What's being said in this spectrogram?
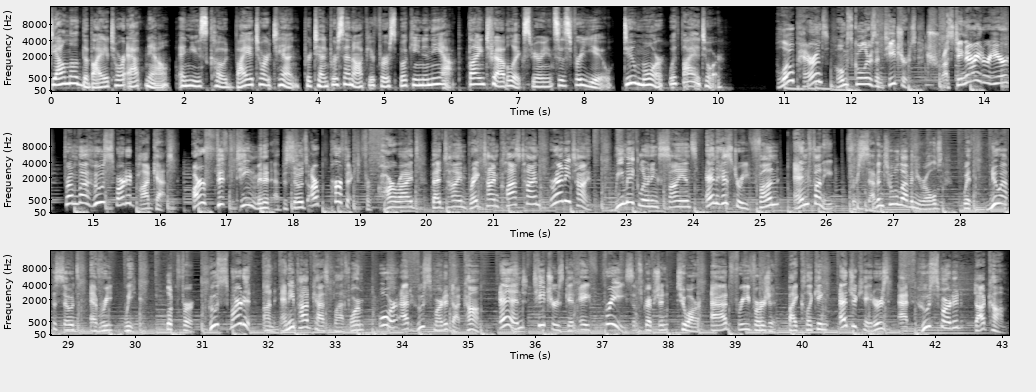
Download the Viator app now and use code Viator10 for 10% off your first booking in the app. Find travel experiences for you. Do more with Viator. Hello, parents, homeschoolers, and teachers. Trusty narrator here from the Who Smarted podcast. Our 15 minute episodes are perfect for car rides, bedtime, break time, class time, or anytime. We make learning science and history fun and funny for 7 to 11 year olds with new episodes every week. Look for Who Smarted on any podcast platform or at whosmarted.com. And teachers get a free subscription to our ad free version by clicking educators at whosmarted.com.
